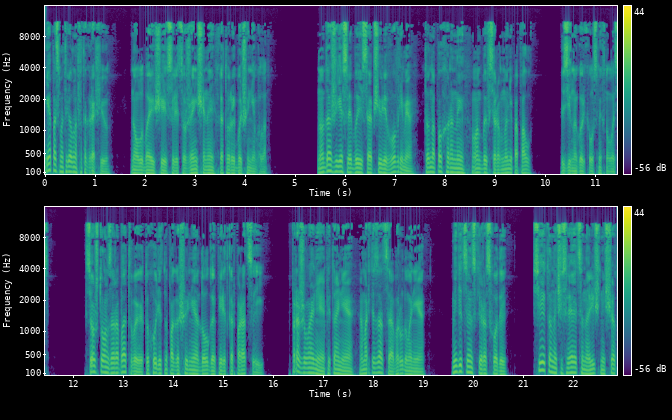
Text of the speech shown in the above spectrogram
Я посмотрел на фотографию, на улыбающееся лицо женщины, которой больше не было. Но даже если бы и сообщили вовремя, то на похороны он бы все равно не попал. Зина горько усмехнулась. Все, что он зарабатывает, уходит на погашение долга перед корпорацией. Проживание, питание, амортизация оборудования, медицинские расходы. Все это начисляется на личный счет.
